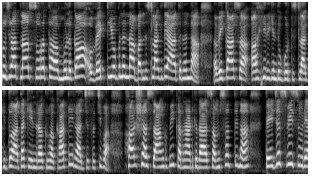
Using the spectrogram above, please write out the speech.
ಗುಜರಾತ್ನ ಸೂರತ್ ಮೂಲಕ ವ್ಯಕ್ತಿಯೊಬ್ಬನನ್ನ ಬಂಧಿಸಲಾಗಿದೆ. ಆತನನ್ನ ವಿಕಾಸ್ ಅಹಿರ್ ಎಂದು ಗುರುತಿಸಲಾಗಿದ್ದು, ಆತ ಕೇಂದ್ರ ಗೃಹ ಖಾತೆ ರಾಜ್ಯ ಸಚಿವ ಹರ್ಷ ಸಾಂಘ್ವಿ, ಕರ್ನಾಟಕದ ಸಂಸತ್ತಿನ ತೇಜಸ್ವಿ ಸೂರ್ಯ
